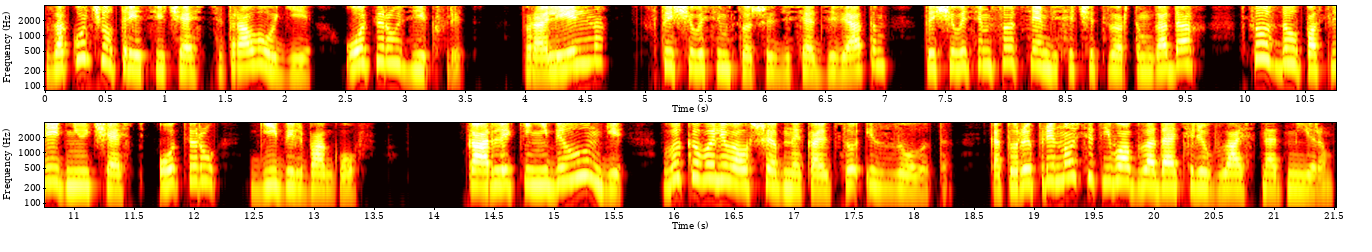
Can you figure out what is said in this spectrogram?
закончил третью часть тетралогии, оперу «Зигфрид». Параллельно в 1869-1874 годах создал последнюю часть оперу «Гибель богов». Карлики-нибелунги выковали волшебное кольцо из золота, которое приносит его обладателю власть над миром.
